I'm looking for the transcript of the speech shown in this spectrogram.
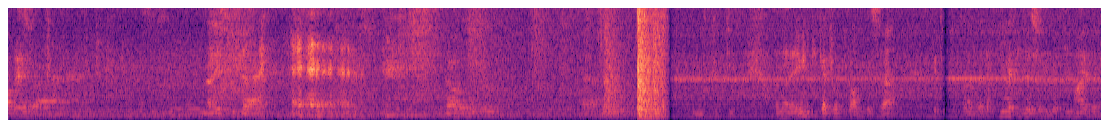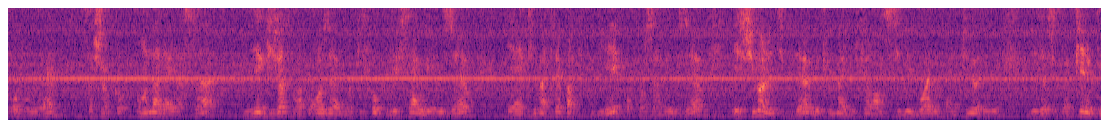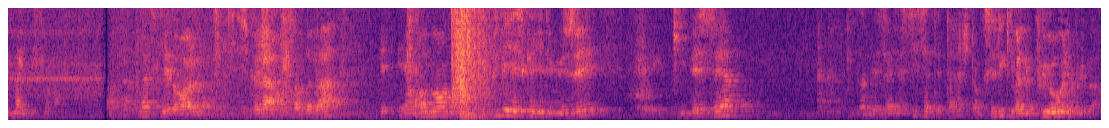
Donc, on en a une qui est quatre fois plus grande que ça. La climatisation du bâtiment est un gros problème, sachant qu'on a derrière ça une exigence par rapport aux œuvres. Donc il faut que les salles où il y a des œuvres aient un climat très particulier pour conserver les œuvres. Et suivant le type d'œuvre, le climat est différent. Si c'est des bois, des peintures, des, des œuvres sur papier, le climat est différent. Là, ce qui est drôle, c'est que là, on sort de là et, on remonte le plus vieil escalier du musée qui dessert qui doit desservir 6-7 étages. Donc c'est lui qui va le plus haut et le plus bas.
